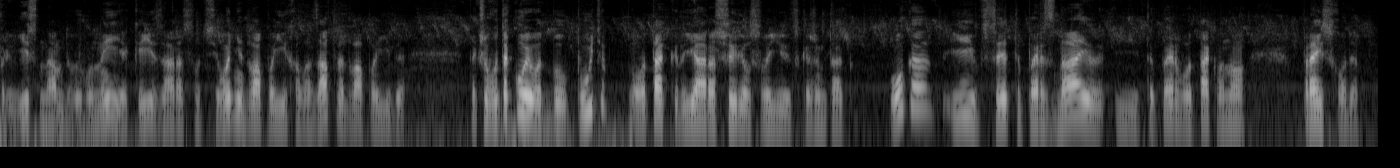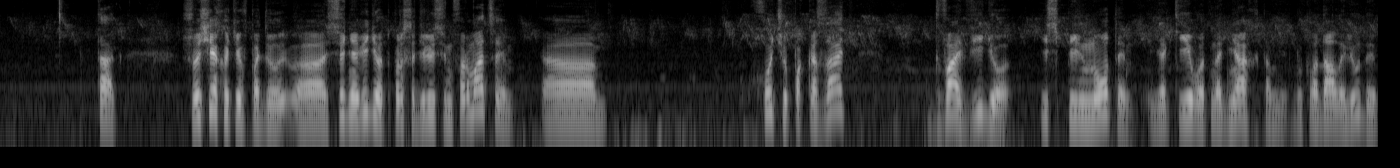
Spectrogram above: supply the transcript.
привіз нам двигуни, який зараз от сьогодні два поїхало, завтра два поїде. Так що вот такой був путь. Вот так я розширив свої, скажімо так, око і все тепер знаю, і тепер от так воно происходить. Так, що ще хотів поділити? Сьогодні відео просто ділюсь інформацією. Е, Хочу показати два відео із спільноти, які от на днях там викладали люди,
